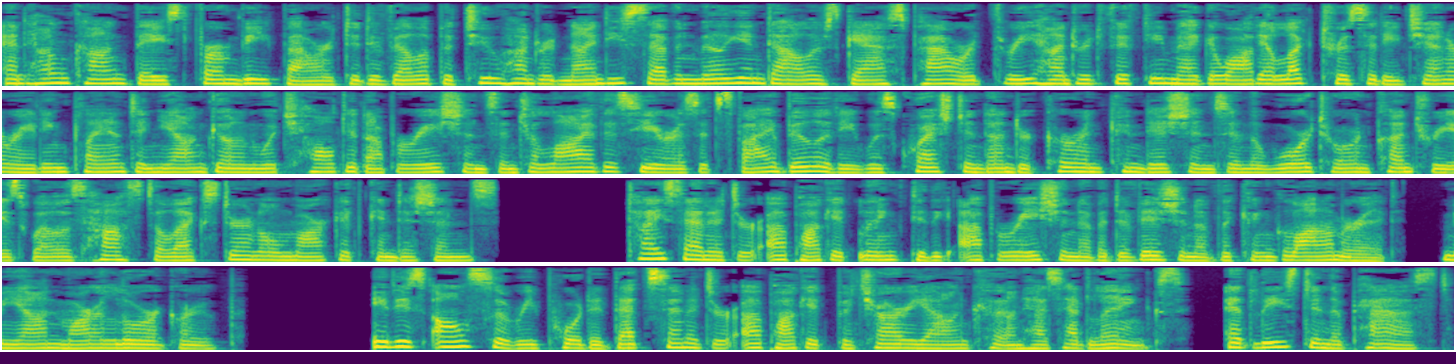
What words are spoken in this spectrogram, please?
and Hong Kong based firm V-Power to develop a $297 million gas powered 350 megawatt electricity generating plant in Yangon, which halted operations in July this year as its viability was questioned under current conditions in the war torn country as well as hostile external market conditions. Thai Senator Upakit linked to the operation of a division of the conglomerate, Myanmar Lor Group. It is also reported that Senator Upakit Pachariyangkun has had links, at least in the past,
